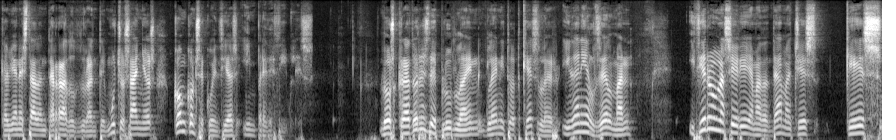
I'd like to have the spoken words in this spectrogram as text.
que habían estado enterrados durante muchos años con consecuencias impredecibles. Los creadores de Bloodline, Glenn Todd Kessler y Daniel Zellman, Hicieron una serie llamada Damages que es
